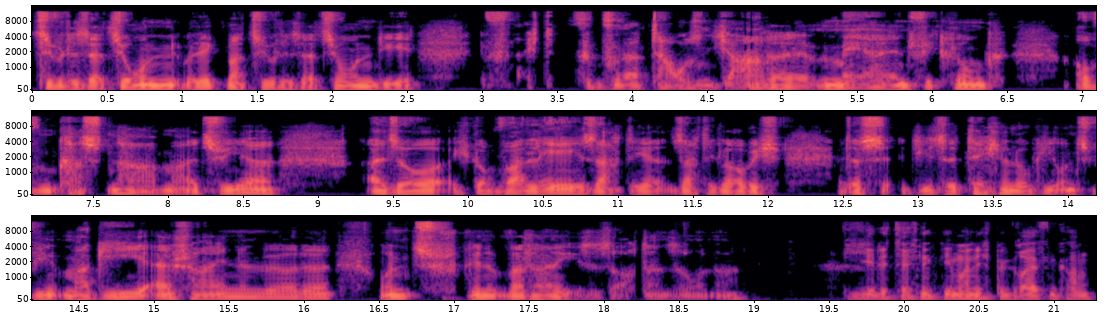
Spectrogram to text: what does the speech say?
Zivilisationen, überlegt mal Zivilisationen, die vielleicht 500.000 Jahre mehr Entwicklung auf dem Kasten haben als wir. Also ich glaube, Vallée sagte, sagte, glaube ich, dass diese Technologie uns wie Magie erscheinen würde. Und wahrscheinlich ist es auch dann so. Ne? Jede Technik, die man nicht begreifen kann.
